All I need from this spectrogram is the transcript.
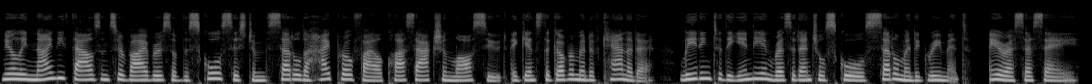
nearly 90,000 survivors of the school system settled a high profile class action lawsuit against the Government of Canada, leading to the Indian Residential Schools Settlement Agreement, IRSSA.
